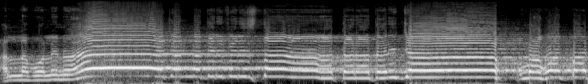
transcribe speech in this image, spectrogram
আল্লাহ বলেন "এ, জান্নাতের ফেরিস্তা তাড়াতাড়ি যাও। আল্লাহু আকবার।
